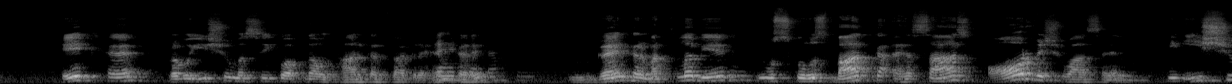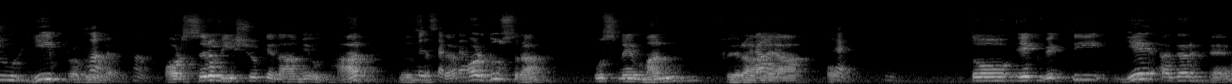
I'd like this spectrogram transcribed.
एक है प्रभु यीशु मसीह को अपना उद्धारकर्ता ग्रहण ग्रहण करें। हम्म, ग्रहण कर मतलब ये हम्म, उसको उस बात का एहसास और विश्वास है कि यीशु ही प्रभु हाँ, है हाँ। और सिर्फ़ यीशु के नाम ही उद्धार मिल, मिल सकता, सकता है। और दूसरा उसने मन फिराया हो। तो एक व्यक्ति ये अगर है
